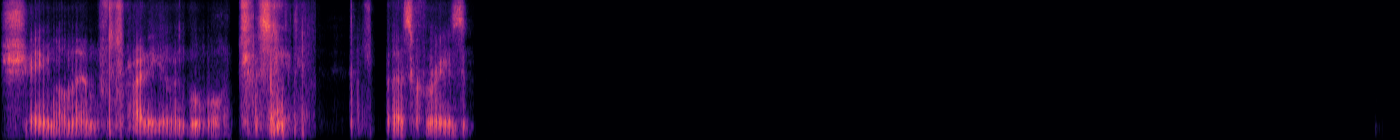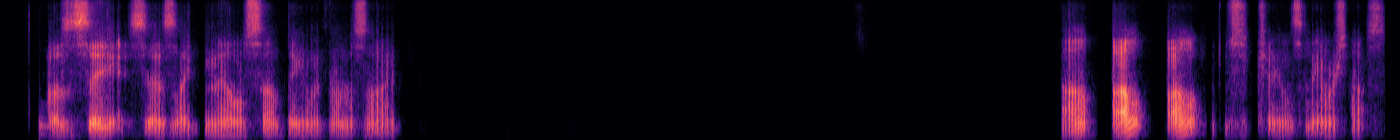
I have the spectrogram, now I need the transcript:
Shame on them for hiding it on Google. That's crazy. What does it say? It says like no something on the side. Oh, oh, oh. Just kidding. It's neighbor's house.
